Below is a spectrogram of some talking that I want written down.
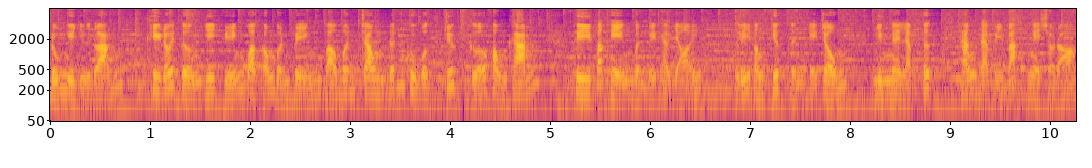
Đúng như dự đoán, khi đối tượng di chuyển qua cổng bệnh viện vào bên trong đến khu vực trước cửa phòng khám thì phát hiện mình bị theo dõi. Lý Văn Chức định chạy trốn nhưng ngay lập tức hắn đã bị bắt ngay sau đó.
